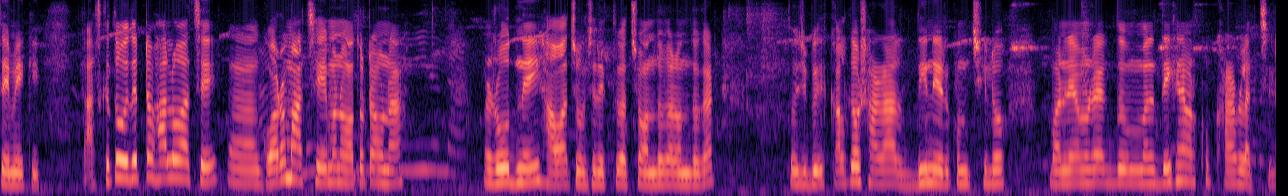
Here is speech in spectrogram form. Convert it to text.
সেম একই। আজকে তো ওদেরটা ভালো আছে গরম আছে মানে অতটাও না। রোদ নেই, হাওয়া চলছে, দেখতে পাচ্ছ, অন্ধকার অন্ধকার। তো যে কালকেও সারা দিন এরকম ছিল। মানে আমরা একদম মানে দেখে আমার খুব খারাপ লাগছিল।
